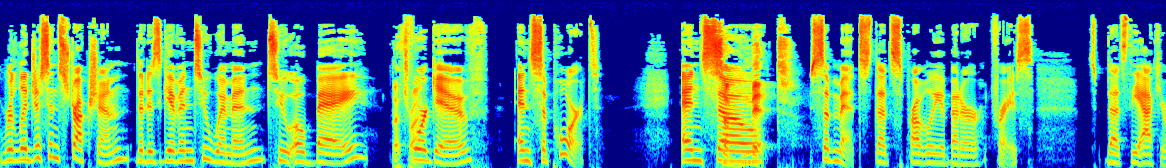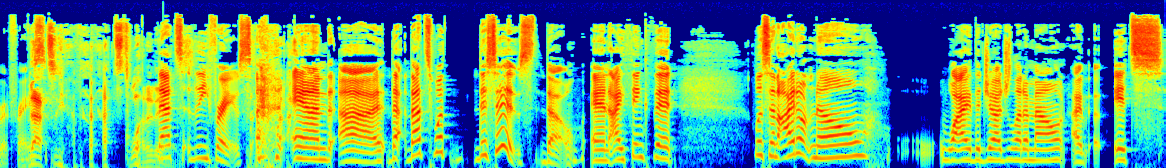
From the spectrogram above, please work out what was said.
religious instruction that is given to women to obey, That's right. forgive, and support. And so Submit. Submit. That's probably a better phrase. That's the accurate phrase. That's that's what it is. That's the phrase. and uh, that that's what this is, though. And I think that, listen, I don't know why the judge let him out. I, it's,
